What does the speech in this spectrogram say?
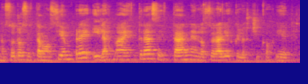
nosotros estamos siempre y las maestras están en los horarios que los chicos vienen.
